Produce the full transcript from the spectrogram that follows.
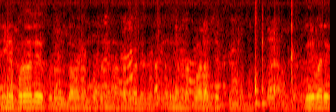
इने पुढे आले पुढे दगडांपासून कडवाले नेमका पोडा ते बारीक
